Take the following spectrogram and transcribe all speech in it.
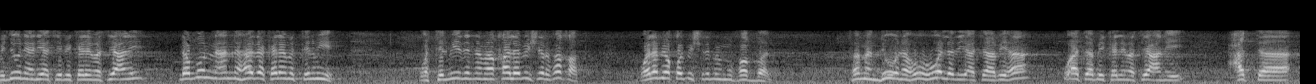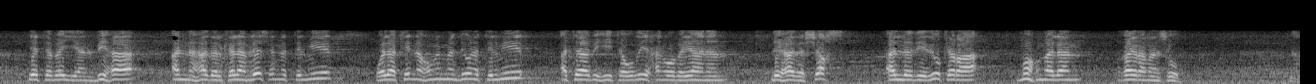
بدون أن يأتي بكلمة يعني لظن أن هذا كلام التلميذ. والتلميذ إنما قال بشر فقط ولم يقل بشر بن المفضل فمن دونه هو الذي أتى بها وأتى بكلمة يعني حتى يتبين بها أن هذا الكلام ليس من التلميذ ولكنه ممن دون التلميذ أتى به توضيحا وبيانا لهذا الشخص الذي ذكر مهملا غير منسوب. نعم.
